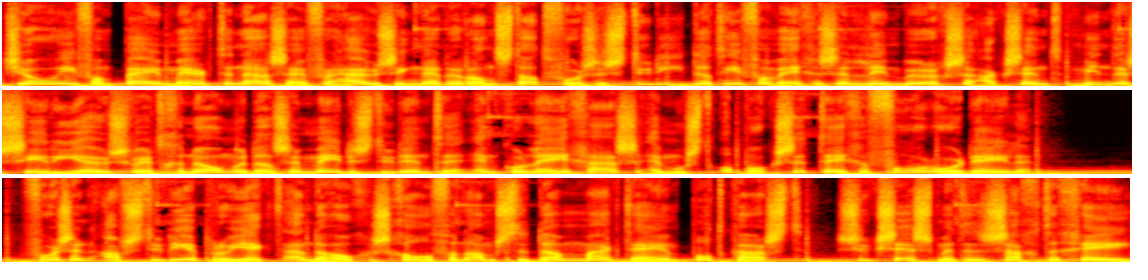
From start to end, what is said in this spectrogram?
Joey van Pij merkte na zijn verhuizing naar de Randstad voor zijn studie dat hij vanwege zijn Limburgse accent minder serieus werd genomen dan zijn medestudenten en collega's en moest opboksen tegen vooroordelen. Voor zijn afstudeerproject aan de Hogeschool van Amsterdam maakte hij een podcast Succes met een zachte G,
